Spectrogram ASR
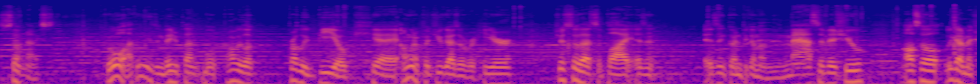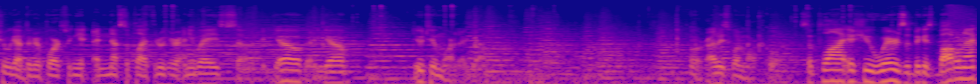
So nice. Cool, I think these invasion plans will probably look probably be okay. I'm gonna put you guys over here, just so that supply isn't isn't going to become a massive issue. Also, we gotta make sure we got bigger ports so we can get enough supply through here anyways. So there you go, there you go. Do two more, there you go. Or at least one more. Cool. Supply issue. Where's the biggest bottleneck?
